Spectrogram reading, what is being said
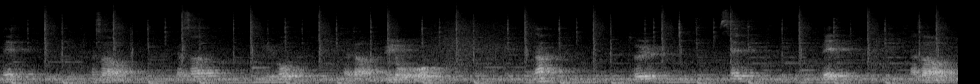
넷, 다섯, 여섯, 일곱, 여덟, 위로 하나, 둘, 셋, 넷, 다섯,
